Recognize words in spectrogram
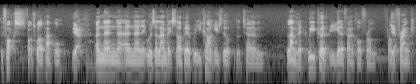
the Fox Foxwhelp apple, yeah. and then and then it was a lambic style beer. But you can't use the, the term lambic. Well, you could, but you get a phone call from from Yeah. Frank,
